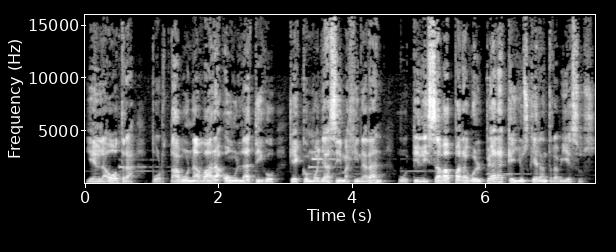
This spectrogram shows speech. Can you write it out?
y en la otra portaba una vara o un látigo que, como ya se imaginarán, utilizaba para golpear a aquellos que eran traviesos.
